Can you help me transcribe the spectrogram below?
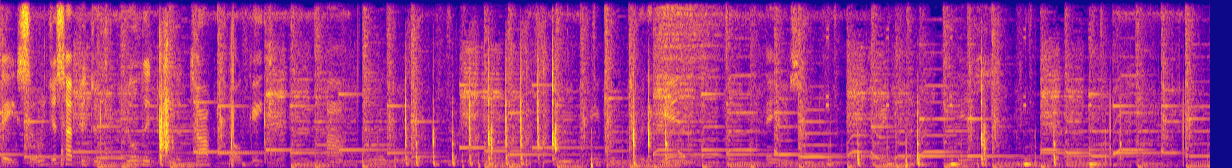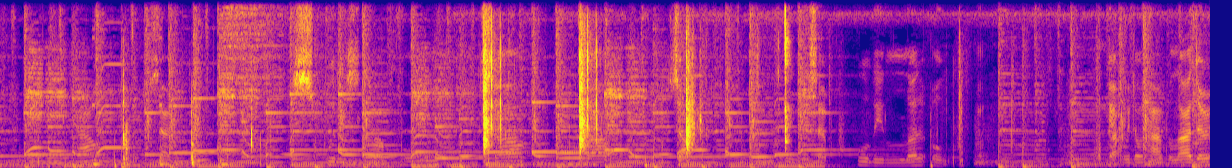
Okay. So we just have to do build it on the top. Okay. Uh. Oh. oh. Yeah, we don't have a ladder.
